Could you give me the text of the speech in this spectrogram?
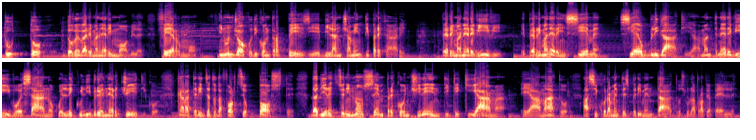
Tutto doveva rimanere immobile, fermo, in un gioco di contrappesi e bilanciamenti precari. per rimanere vivi e per rimanere insieme si è obbligati a mantenere vivo e sano quell'equilibrio energetico caratterizzato da forze opposte, da direzioni non sempre coincidenti che chi ama e ha amato ha sicuramente sperimentato sulla propria pelle.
